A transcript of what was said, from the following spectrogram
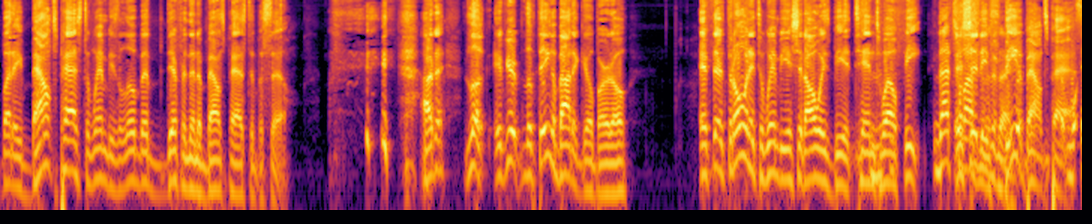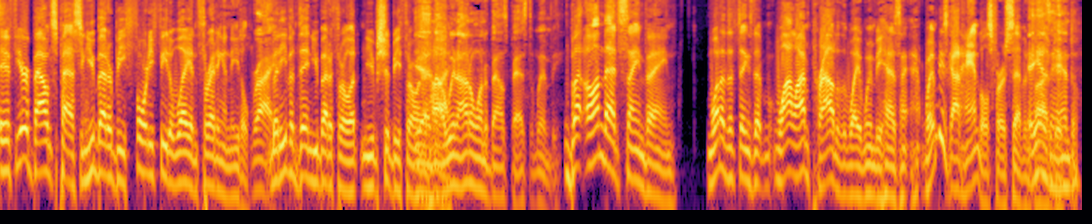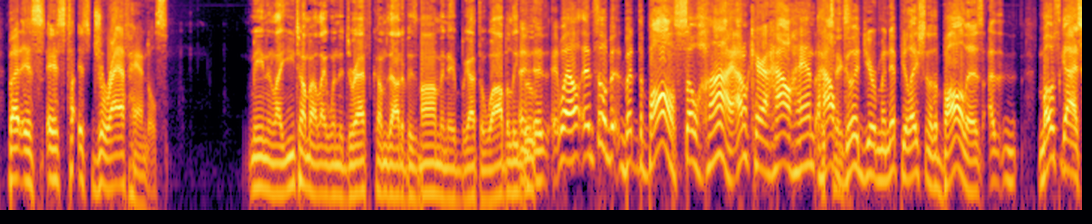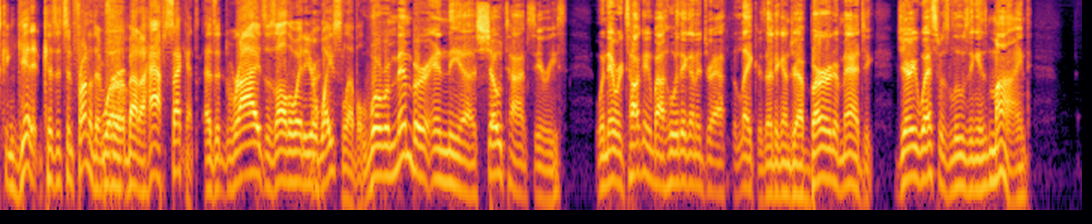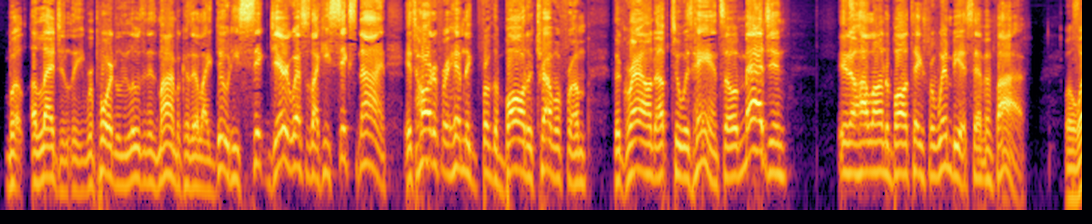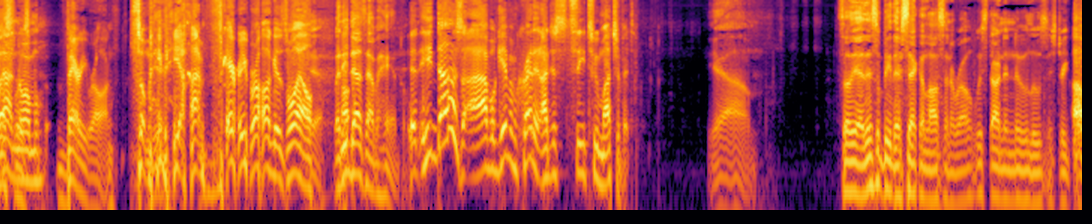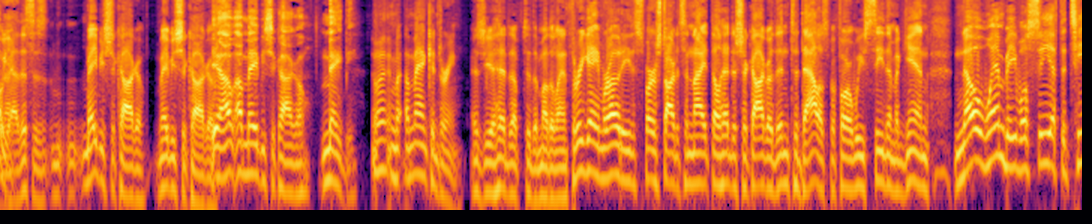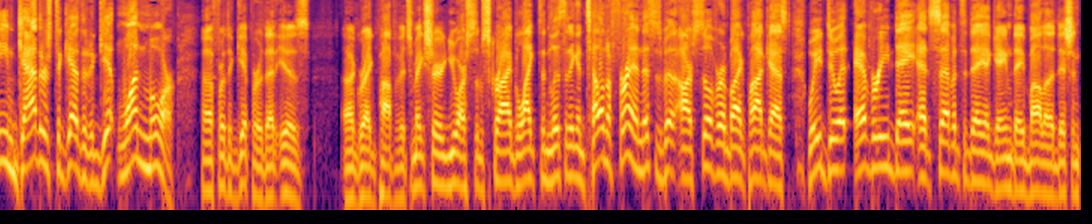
but a bounce pass to Wemby is a little bit different than a bounce pass to Vassell. Look, if you're the thing about it, Gilberto, if they're throwing it to Wemby, it should always be at 10, 12 feet. That's it shouldn't even say. be a bounce pass. If you're bounce passing, you better be 40 feet away and threading a needle. Right. But even then, you better throw it. You should be throwing yeah, it high. no, I don't want to bounce past the Wemby. But on that same vein, one of the things that while I'm proud of the way Wemby has, Wemby's got handles for a seven. He has a handle. but it's it's it's giraffe handles. Meaning, like you talking about, like when the giraffe comes out of his mom and they got the wobbly boot. Uh, uh, well, it's a little bit, but the ball's so high. I don't care how hand how takes- good your manipulation of the ball is. Uh, most guys can get it because it's in front of them for about a half second as it rises all the way to your waist level. Well, remember in the uh, Showtime series when they were talking about who are they going to draft, the Lakers, are they going to draft Bird or Magic? Jerry West was losing his mind. Well, allegedly, reportedly losing his mind because they're like, dude, he's sick. Jerry West was like, he's six nine. It's harder for him to from the ball to travel from the ground up to his hand. So imagine, you know, how long the ball takes for Wemby at seven five. Well, It's West not normal. very wrong. So maybe I'm very wrong as well. Yeah, but he uh, does have a handle. He does. I will give him credit. I just see too much of it. Yeah. Um, so yeah, this will be their second loss in a row. We're starting a new losing streak. Oh yeah, this is maybe Chicago, maybe Chicago. Yeah, I, I maybe Chicago, maybe. A man can dream as you head up to the motherland. Three game roadie. The Spurs started tonight. They'll head to Chicago, then to Dallas before we see them again. No Wemby. We'll see if the team gathers together to get one more uh, for the Gipper that is uh, Gregg Popovich. Make sure you are subscribed, liked, and listening, and telling a friend. This has been our Silver and Black podcast. We do it every day at seven today, a game day bala edition.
